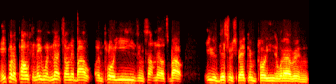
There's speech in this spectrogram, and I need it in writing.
he put a post and they went nuts on it about employees and something else about he was disrespecting employees or whatever. And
